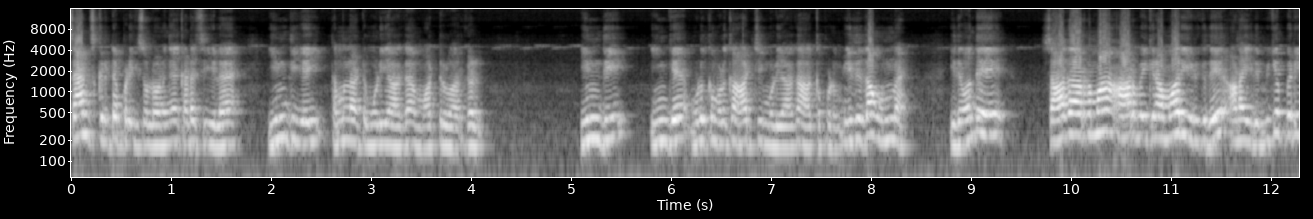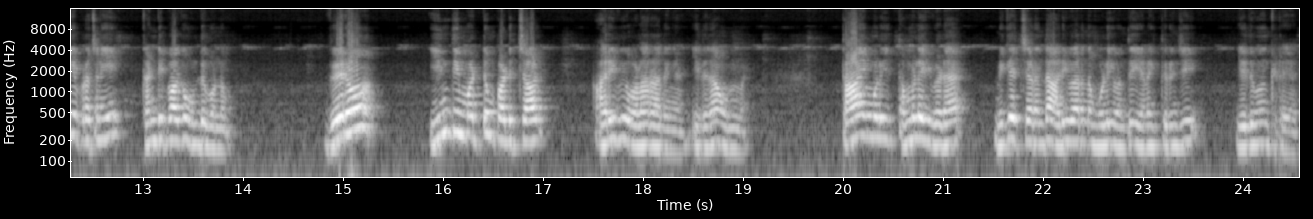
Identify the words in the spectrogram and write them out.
சான்ஸ்கிரிட்டை படிக்க சொல்லுவானுங்க. கடைசியில் இந்தியை தமிழ்நாட்டு மொழியாக மாற்றுவார்கள். இந்தி இங்கே முழுக்க முழுக்க ஆட்சி மொழியாக ஆக்கப்படும். இதுதான் உண்மை. இது வந்து சாதாரணமாக ஆரம்பிக்கிற மாதிரி இருக்குது. ஆனால் இது மிகப்பெரிய பிரச்சனையை கண்டிப்பாக உண்டு பண்ணும். வெறும் இந்தி மட்டும் படித்தால் அறிவு வளராதுங்க. இதுதான் உண்மை. தாய்மொழி தமிழை விட மிகச்சிறந்த அறிவார்ந்த மொழி வந்து எனக்கு தெரிஞ்சு எதுவும் கிடையாது.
